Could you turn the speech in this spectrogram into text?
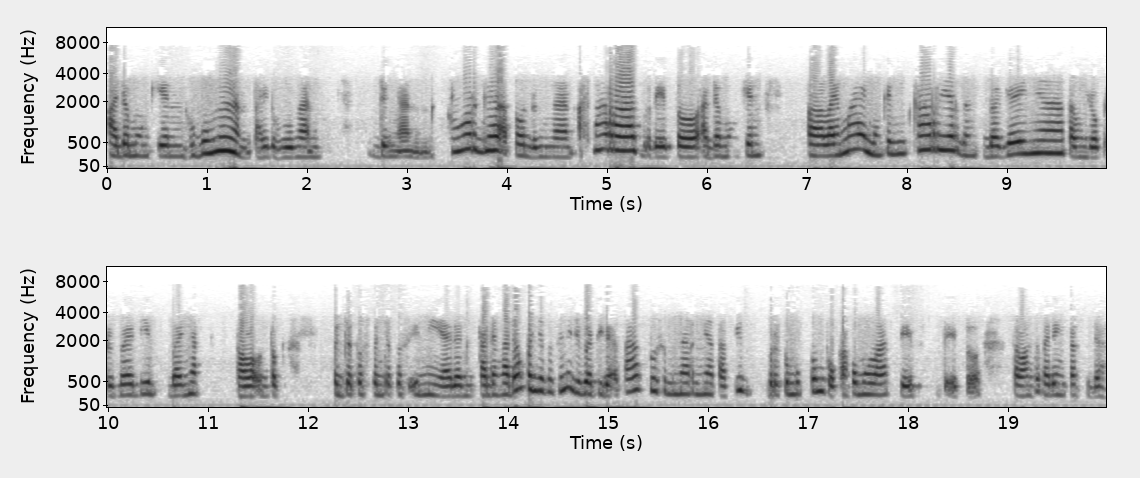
Ada mungkin hubungan, entah itu hubungan dengan keluarga atau dengan asmara seperti itu. Ada mungkin eh, lain-lain, mungkin karir dan sebagainya, tanggung jawab pribadi banyak kalau untuk pencetus-pencetus ini ya. Dan kadang-kadang pencetus ini juga tidak satu sebenarnya, tapi bertumpuk-tumpuk, akumulatif seperti itu. Termasuk tadi yang kita sudah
